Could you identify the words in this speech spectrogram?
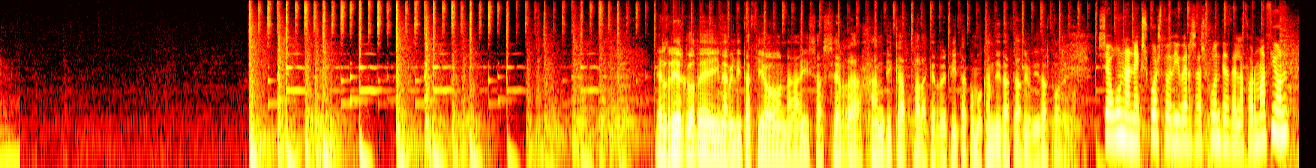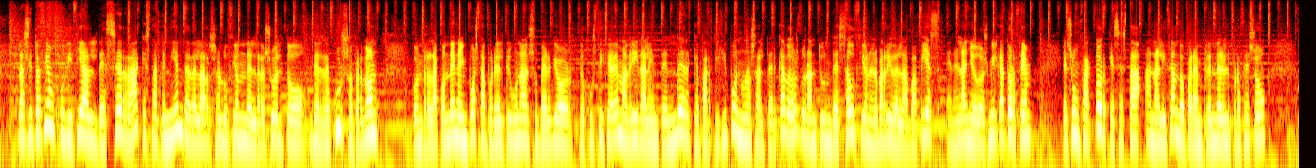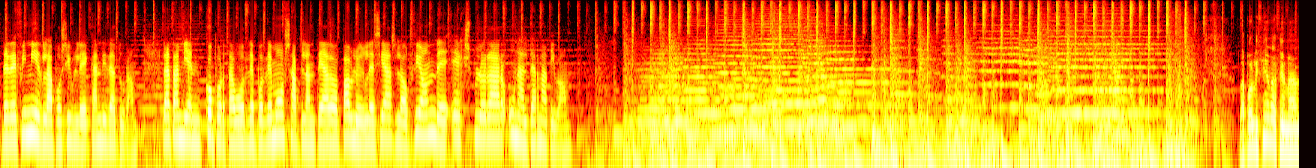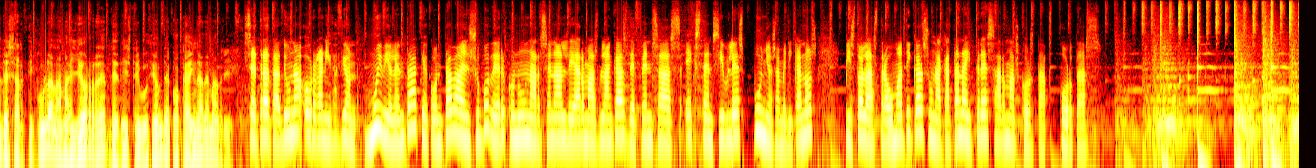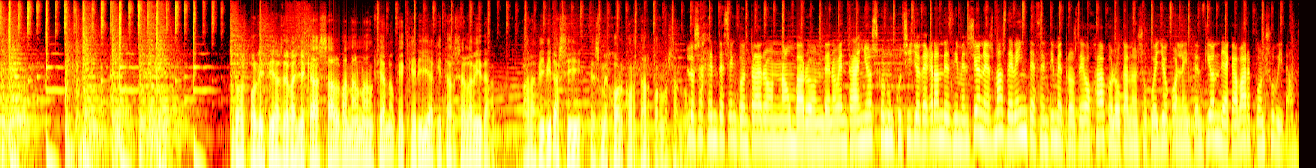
El riesgo de inhabilitación a Isa Serra handicap para que repita como candidata de Unidas Podemos. Según han expuesto diversas fuentes de la formación, la situación judicial de Serra, que está pendiente de la resolución del resuelto del recurso, perdón, contra la condena impuesta por el Tribunal Superior de Justicia de Madrid al entender que participó en unos altercados durante un desahucio en el barrio de Lavapiés en el año 2014, es un factor que se está analizando para emprender el proceso de definir la posible candidatura. La también coportavoz de Podemos ha planteado a Pablo Iglesias la opción de explorar una alternativa. La Policía Nacional desarticula la mayor red de distribución de cocaína de Madrid. Se trata de una organización muy violenta que contaba en su poder con un arsenal de armas blancas, defensas extensibles, puños americanos, pistolas traumáticas, una katana y tres armas corta- cortas. Dos policías de Vallecas salvan a un anciano que quería quitarse la vida. Para vivir así es mejor cortar por lo sano. Los agentes encontraron a un varón de 90 años con un cuchillo de grandes dimensiones, más de 20 centímetros de hoja, colocado en su cuello con la intención de acabar con su vida.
